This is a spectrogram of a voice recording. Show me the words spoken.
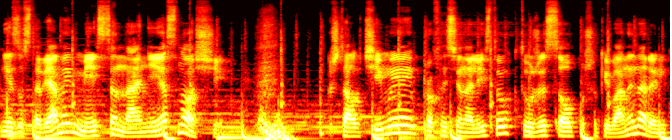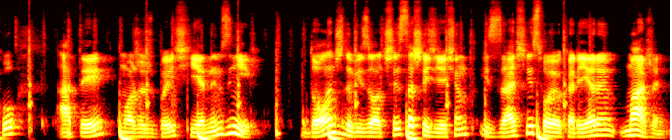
Nie zostawiamy miejsca na niejasności. Kształcimy profesjonalistów, którzy są poszukiwani na rynku, a Ty możesz być jednym z nich. Dołącz do Visual 360 i zacznij swoją karierę marzeń.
